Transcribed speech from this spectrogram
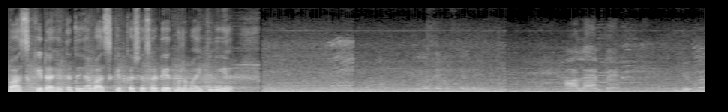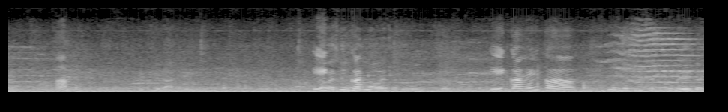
बास्केट आहेत. आता ह्या बास्केट कशासाठी आहेत मला माहिती नाही आहे हा लॅम्प आहे. एक का? एक आहे का? एक आहे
